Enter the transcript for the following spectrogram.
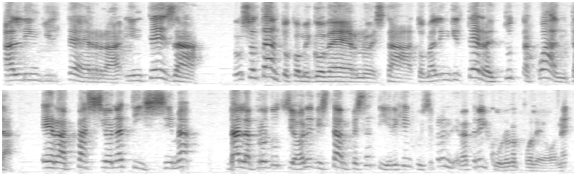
all'Inghilterra, intesa non soltanto come governo e Stato, ma l'Inghilterra in tutta quanta era appassionatissima dalla produzione di stampe satiriche in cui si prendeva per il culo Napoleone.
